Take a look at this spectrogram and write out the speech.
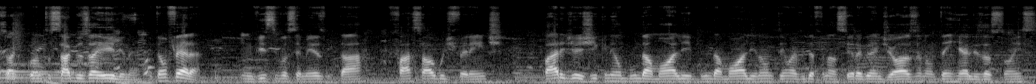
Só que quando tu sabe usar ele, né? Então, fera, invista em você mesmo, tá? Faça algo diferente. Pare de agir que nem um bunda mole. Bunda mole não tem uma vida financeira grandiosa, não tem realizações.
